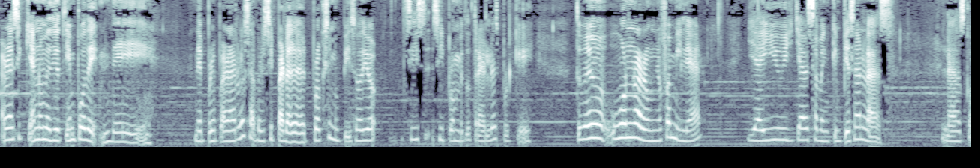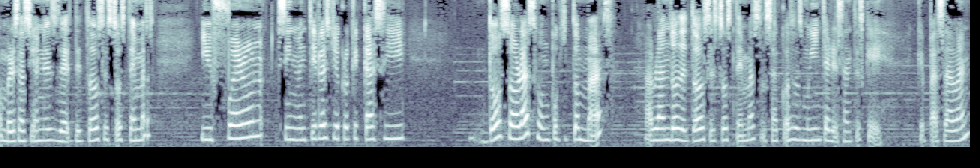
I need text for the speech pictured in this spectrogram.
ahora sí que ya no me dio tiempo de, de, de prepararlos. A ver si para el próximo episodio sí, sí prometo traerles porque tuve hubo una reunión familiar y ahí ya saben que empiezan las las conversaciones de, todos estos temas y fueron, sin mentirles, yo creo que casi dos horas o un poquito más hablando de todos estos temas, o sea, cosas muy interesantes que, que pasaban.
